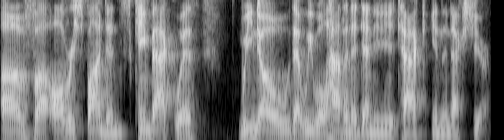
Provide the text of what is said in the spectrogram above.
of uh, all respondents came back with we know that we will have an identity attack in the next year.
